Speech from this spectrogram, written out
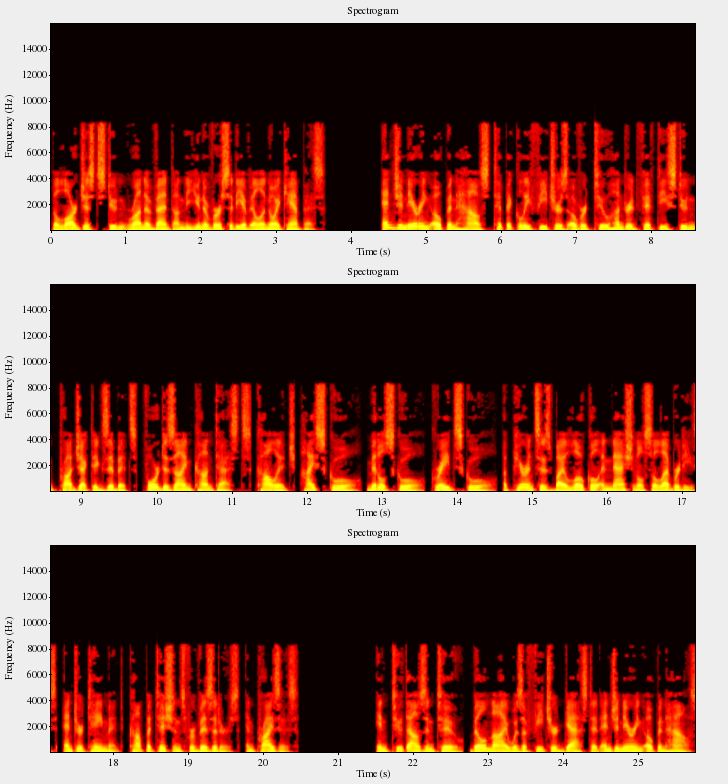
the largest student-run event on the University of Illinois campus. Engineering Open House typically features over 250 student project exhibits, four design contests college, high school, middle school, grade school, appearances by local and national celebrities, entertainment, competitions for visitors, and prizes. In 2002, Bill Nye was a featured guest at Engineering Open House.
